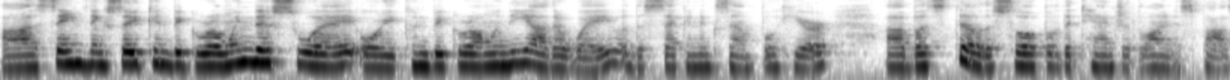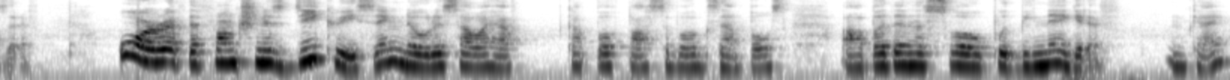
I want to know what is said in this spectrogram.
Uh, same thing, so you can be growing this way or you can be growing the other way, the second example here, uh, but still the slope of the tangent line is positive. Or if the function is decreasing, notice how I have a couple of possible examples, uh, but then the slope would be negative, okay?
